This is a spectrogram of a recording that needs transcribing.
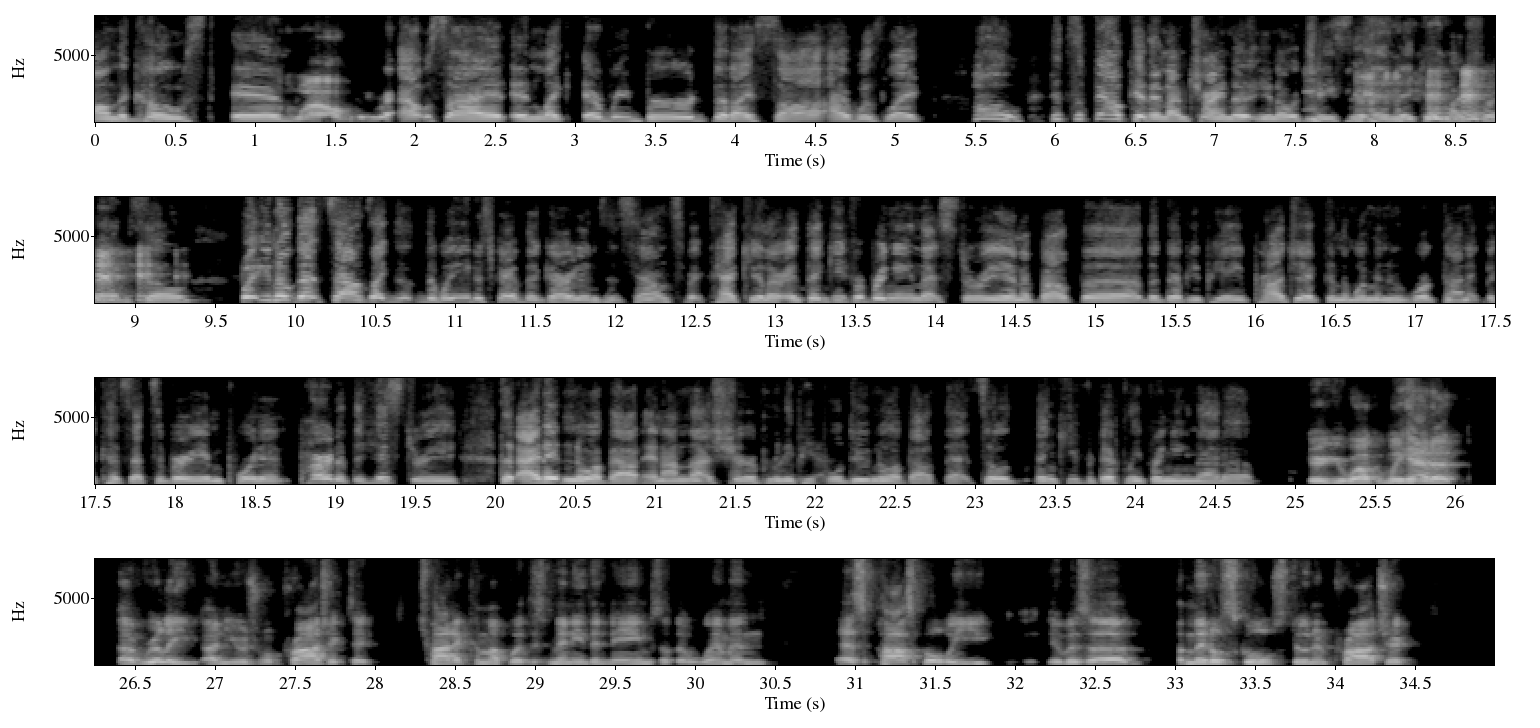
on the mm-hmm. coast and wow. we were outside and like every bird that i saw i was like oh, it's a falcon, and I'm trying to, you know, chase it and make it my friend. So, but you know, that sounds like the, the way you describe the gardens. It sounds spectacular, and thank you for bringing that story in about the the WPA project and the women who worked on it, because that's a very important part of the history that I didn't know mm-hmm. about, and I'm not sure if many people do know about that. So, thank you for definitely bringing that up. You're welcome. We had a a really unusual project to try to come up with as many of the names of the women as possible. We it was a, a middle school student project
